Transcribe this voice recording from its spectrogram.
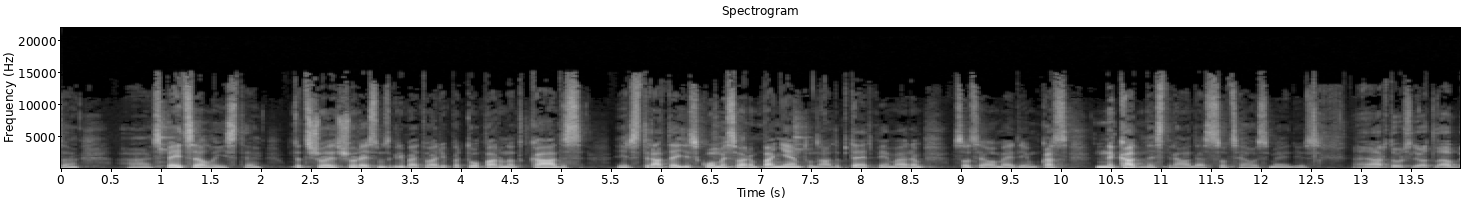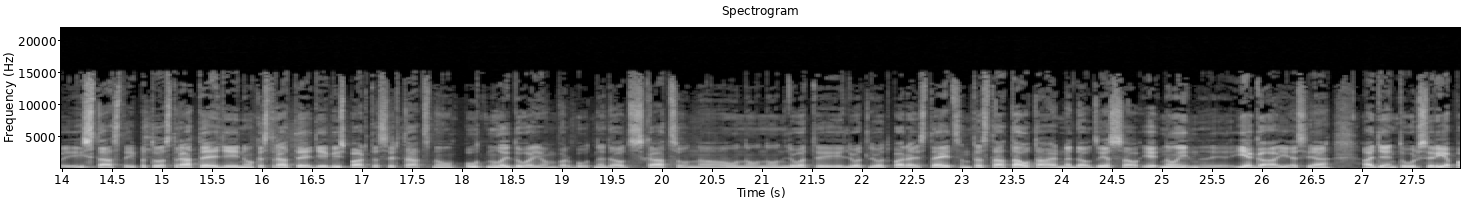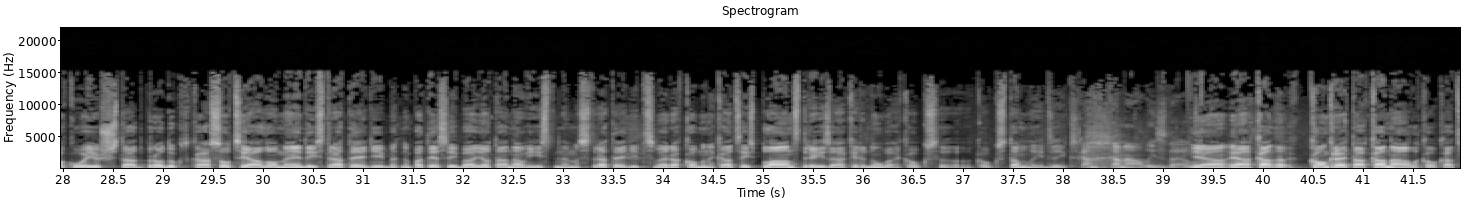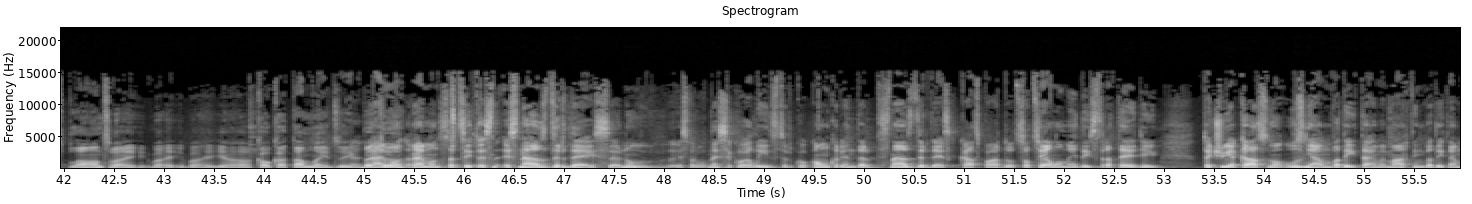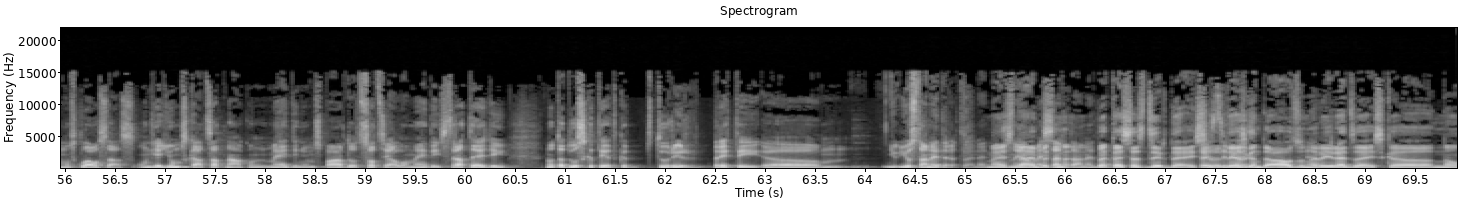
speciālisti. Tad šoreiz, šoreiz mums gribētu arī par to pārunāt, kādas ir stratēģijas, ko mēs varam paņemt un adaptēt, piemēram, sociālajiem mēdījiem, kas nekad nestrādās sociālajos mēdījos. Arktūrs ļoti labi izstāstīja par to stratēģiju. Nu, ka stratēģija vispār tas ir tāds nu, putnu lidojums, varbūt nedaudz skats un, un, un, un ļoti, ļoti, ļoti pareizi teicis. Tas tā tautā ir nedaudz iesau, nu, iegājies. Ja? Aģentūras ir iepakojušas tādu produktu kā sociālo mēdīju stratēģiju, bet nu, patiesībā jau tā nav īsti nemaz stratēģija. Tas vairāk komunikācijas plāns drīzāk ir nu, vai kaut kas, kaut kas tam līdzīgs. Kan kanāla izvēle. Jā, jā ka, konkrētā kanāla kaut kāds plāns vai vai, vai kaut kā tam līdzīga. Bet, Remons, ar citu, es, es neesmu dzirdējis, nu, es varbūt nesekoju līdzi tur, ko konkurenti dara, bet es neesmu dzirdējis, ka kāds pārdod sociālo mediju stratēģiju. Taču, ja kāds no uzņēmuma vadītājiem vai mārketinga vadītājiem mūs klausās, un ja jums kāds atnāk un mēģina jums pārdot sociālo mediju stratēģiju, nu, tad uzskatiet, ka tur ir pretī. Um, Jūs tā nedarat, vai ne? Mēs, nu, jā, ne, mēs bet, tā nedaram. Bet es esmu dzirdējis, es dzirdējis diezgan daudz, un jā. arī redzējis, ka nu,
